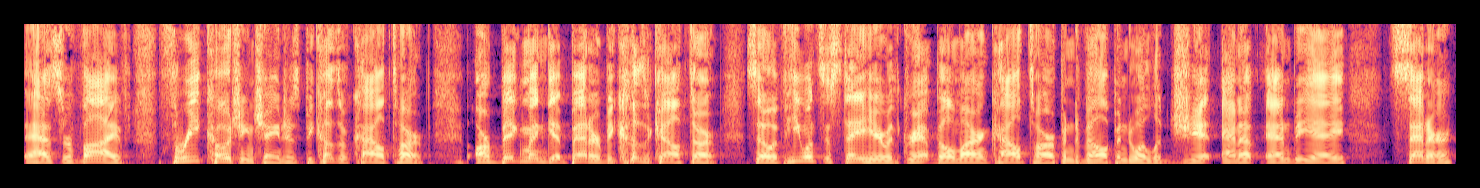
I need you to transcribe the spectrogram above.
has survived three coaching changes because of Kyle Tarp. Our big men get better because of Kyle Tarp. So if he wants to stay here with Grant Billmeier and Kyle Tarp and develop into a legit NBA center.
